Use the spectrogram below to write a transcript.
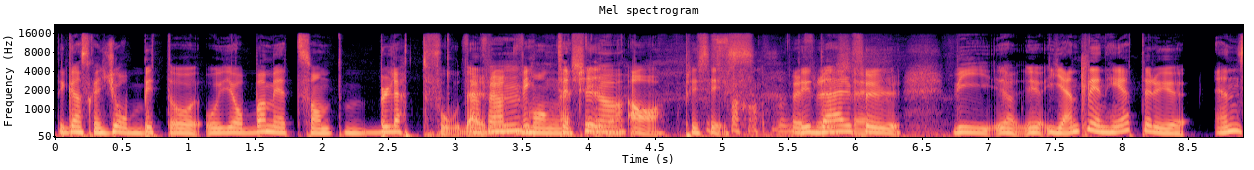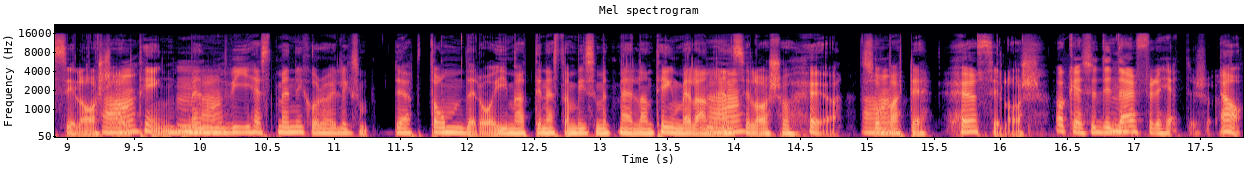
Det är ganska jobbigt att, att jobba med ett sånt blött foder. Framförallt Mm. Många kilo. Ja. Precis. Fan, Det är därför vi, egentligen heter det ju ensilage Ja. allting, Mm. men Ja. vi hästmänniskor har ju liksom döpt om det då, i och med att det nästan blir som ett mellanting mellan Ja. ensilage och hö. Så Ja. vart det hösilage. Okej, så det är Mm. därför det heter så? Ja.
